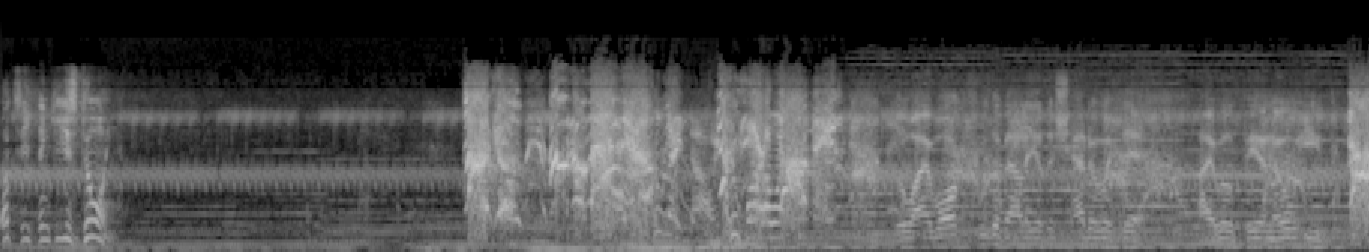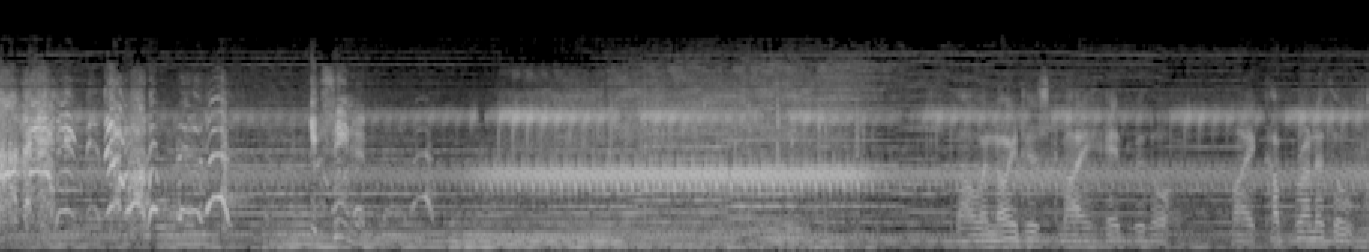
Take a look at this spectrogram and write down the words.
What's he think he's doing? Uncle! Uncle Matthew! Too late now. He's too far away. Though I walk through the valley of the shadow of death, I will fear no evil. It's seen him. Thou anointest my head with oil, my cup runneth over.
